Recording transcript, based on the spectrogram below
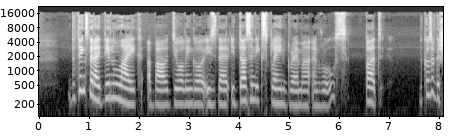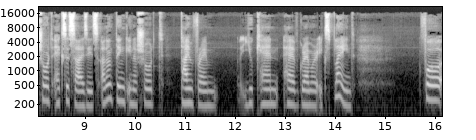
the things that I didn't like about Duolingo is that it doesn't explain grammar and rules, but because of the short exercises, I don't think in a short time frame you can have grammar explained for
